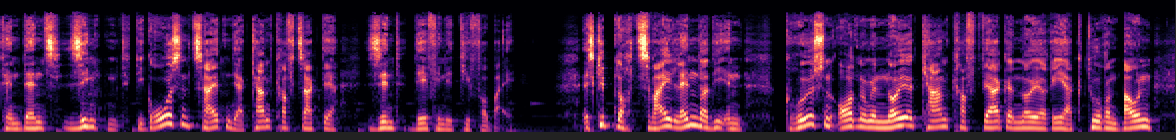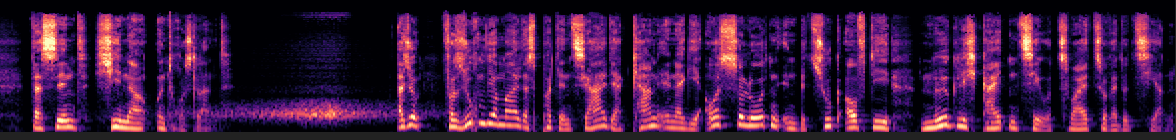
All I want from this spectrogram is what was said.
Tendenz sinkend. Die großen Zeiten der Kernkraft, sagt er, sind definitiv vorbei. Es gibt noch zwei Länder, die in Größenordnungen neue Kernkraftwerke, neue Reaktoren bauen. Das sind China und Russland. Also versuchen wir mal das Potenzial der Kernenergie auszuloten in Bezug auf die Möglichkeiten CO2 zu reduzieren.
